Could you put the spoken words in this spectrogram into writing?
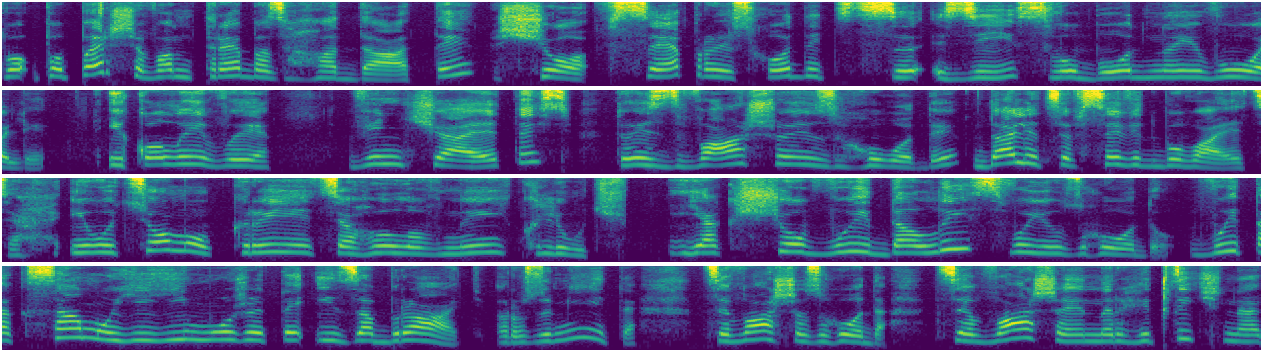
По- По-перше, вам треба згадати, що все происходить з- зі свободної волі. І коли ви вінчаєтесь, то з вашої згоди далі це все відбувається. І у цьому криється головний ключ. Якщо ви дали свою згоду, ви так само її можете і забрати. Розумієте? Це ваша згода, це ваша енергетична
